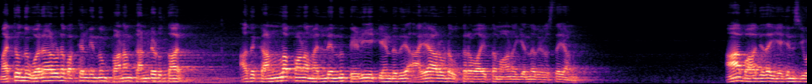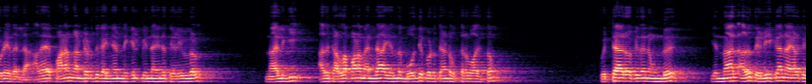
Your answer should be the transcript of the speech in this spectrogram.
മറ്റൊന്ന് ഒരാളുടെ പക്കൽ നിന്നും പണം കണ്ടെടുത്താൽ അത് കള്ളപ്പണമല്ലെന്ന് തെളിയിക്കേണ്ടത് അയാളുടെ ഉത്തരവാദിത്തമാണ് എന്ന വ്യവസ്ഥയാണ്. ആ ബാധ്യത ഏജൻസിയുടേതല്ല. അതായത് പണം കണ്ടെടുത്ത് കഴിഞ്ഞിട്ടുണ്ടെങ്കിൽ പിന്നെ അതിന്റെ തെളിവുകൾ നൽകി അത് കള്ളപ്പണമല്ല എന്ന് ബോധ്യപ്പെടുത്തേണ്ട ഉത്തരവാദിത്തം കുറ്റാരോപിതനുണ്ട്. എന്നാൽ അത് തെളിയിക്കാൻ അയാൾക്ക്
